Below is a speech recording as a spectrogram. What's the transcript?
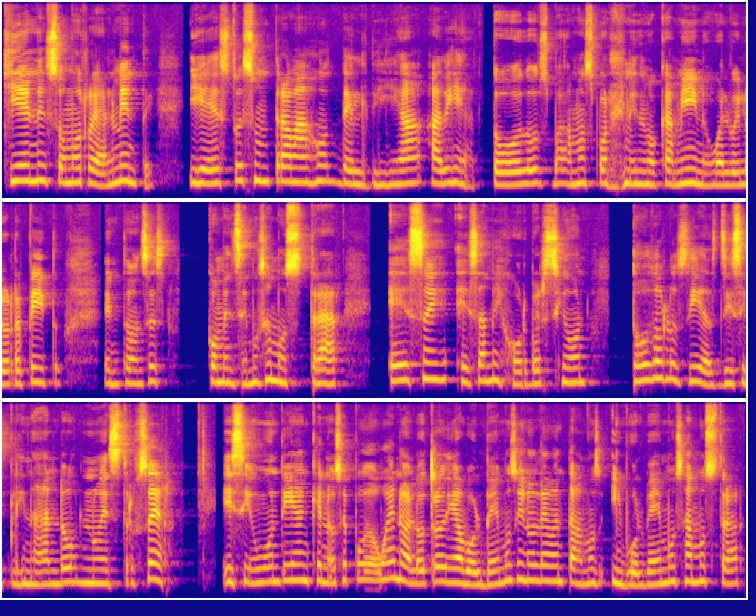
quiénes somos realmente. Y esto es un trabajo del día a día. Todos vamos por el mismo camino, vuelvo y lo repito. Entonces, comencemos a mostrar ese, esa mejor versión todos los días, disciplinando nuestro ser. Y si hubo un día en que no se pudo, bueno, al otro día volvemos y nos levantamos y volvemos a mostrar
